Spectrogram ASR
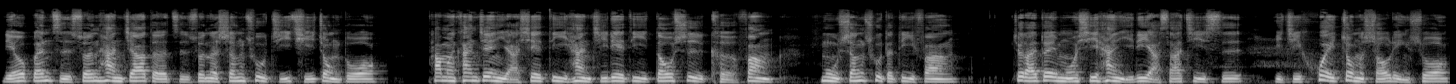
刘本子孙和迦德子孙的牲畜极其众多，他们看见亚谢地和基列地都是可放牧牲畜的地方，就来对摩西和以利亚撒祭司以及会众的首领说：“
